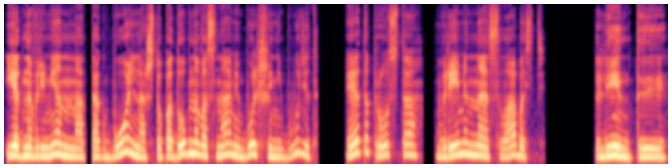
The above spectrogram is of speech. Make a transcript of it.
и одновременно так больно, что подобного с нами больше не будет, это просто временная слабость. «Лин, ты...»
